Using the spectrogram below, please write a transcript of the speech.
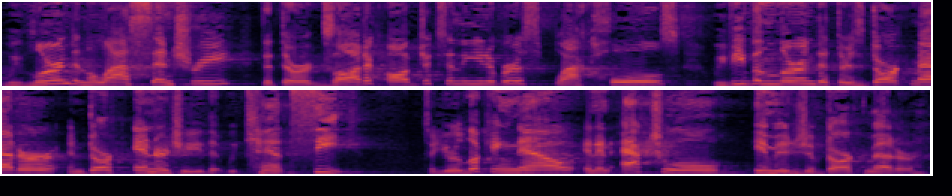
we've learned in the last century that there are exotic objects in the universe, black holes. We've even learned that there's dark matter and dark energy that we can't see. So, you're looking now at an actual image of dark matter.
